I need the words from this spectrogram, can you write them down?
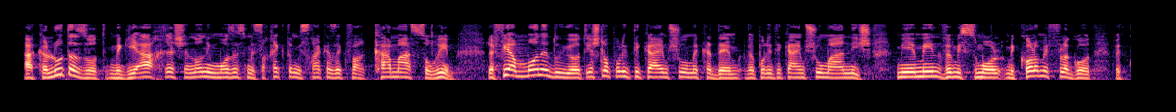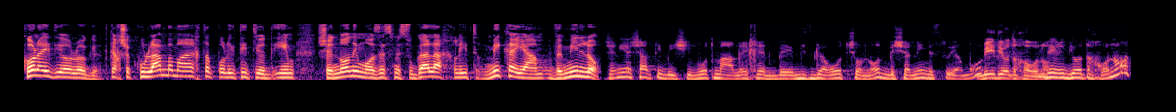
הקלות הזאת מגיעה אחרי שנוני מוזס משחק את המשחק הזה כבר כמה עשורים. לפי המון עדויות, יש לו פוליטיקאים שהוא מקדם ופוליטיקאים שהוא מעניש, מימין ומשמאל, מכל המפלגות וכל האידיאולוגיות. כך שכולם במערכת הפוליטית יודעים שנוני מוזס מסוגל להחליט מי קיים ומי לא. כשאני ישבתי בישיבות מערכת במסגרות שונות בשנים מסוימות, בידיעות אחרונות. אחרונות. בידיעות אחרונות,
